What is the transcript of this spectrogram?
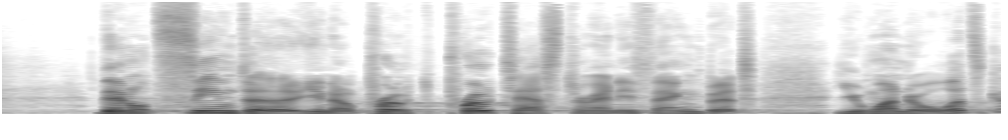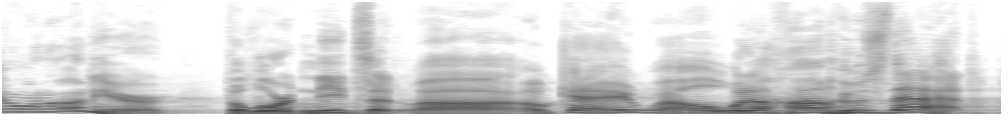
they don't seem to, you know, pro- protest or anything, but you wonder, well, what's going on here? The Lord needs it. Uh, okay, well, what, huh, who's that?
